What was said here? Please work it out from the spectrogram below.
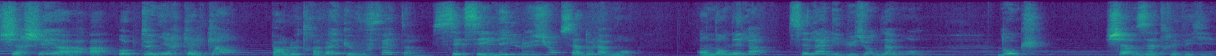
chercher à, obtenir quelqu'un par le travail que vous faites. C'est l'illusion, ça, de l'amour. On en est là. C'est là l'illusion de l'amour. Donc, chers êtres éveillés,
